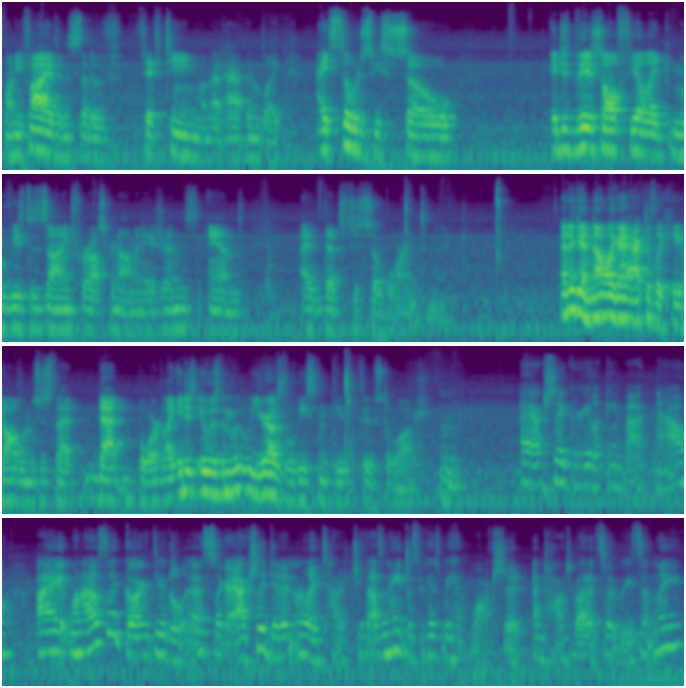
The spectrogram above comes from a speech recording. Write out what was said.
25 instead of 15 when that happened, like I still would just be so. It just they just all feel like movies designed for Oscar nominations, and I, that's just so boring to me. And again, not like I actively hate all of them. It's just that that board, Like it just it was the movie year I was the least enthused to watch. Hmm. I actually agree looking back now. I when I was like going through the list, like I actually didn't really touch 2008 just because we had watched it and talked about it so recently.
